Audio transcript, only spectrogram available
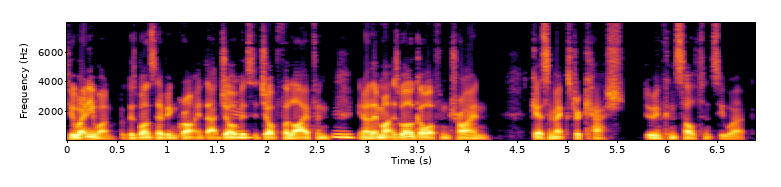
to anyone because once they've been granted that job Mm. it's a job for life and Mm. you know they might as well go off and try and get some extra cash doing consultancy work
